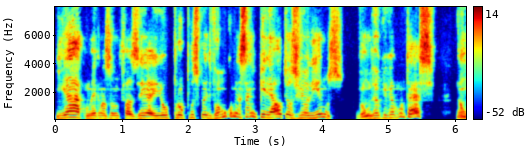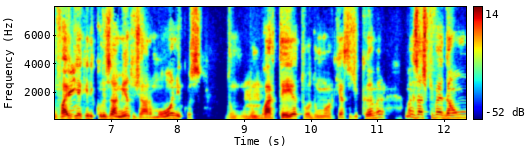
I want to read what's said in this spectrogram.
e ah, como é que nós vamos fazer? Aí eu propus para ele: vamos começar a empilhar os teus violinos, vamos ver o que, que acontece. Não vai Sim. ter aquele cruzamento de harmônicos de um, uhum. de um, uhum. quarteto ou de uma orquestra de câmara, mas acho que vai dar um,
